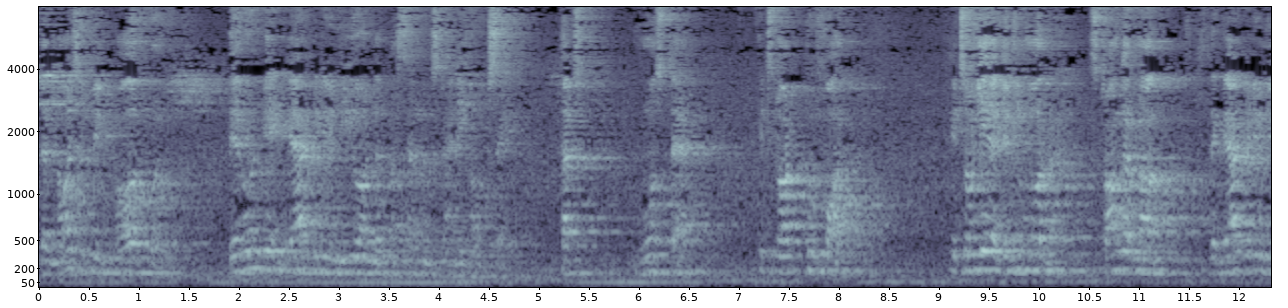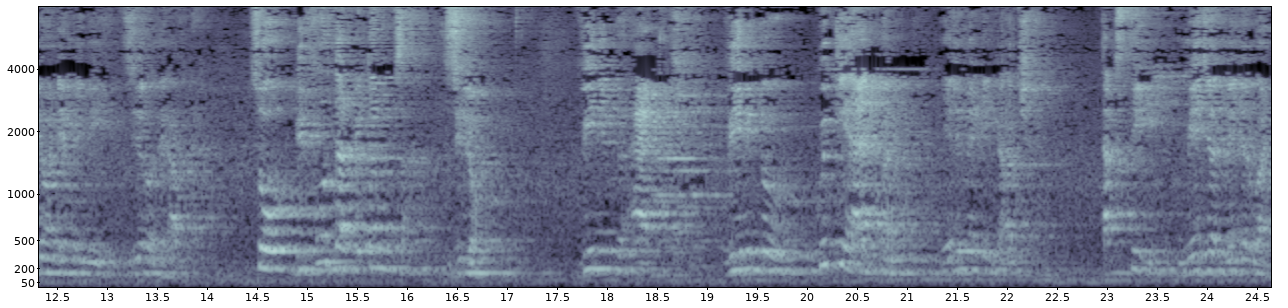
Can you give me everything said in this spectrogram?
The noise will be powerful. There won't be a gap between you and the person who's standing outside. That's most there. it's not too far. It's only a little more stronger now. The gap between you and him will be zero thereafter. So before that becomes zero, we need to act. We need to quickly act on eliminating corruption. That's the major, major one.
